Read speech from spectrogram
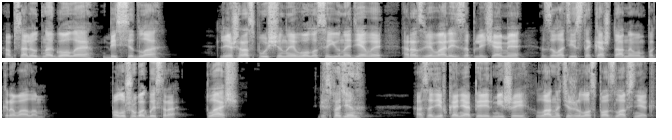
абсолютно голая, без седла. Лишь распущенные волосы юной девы развивались за плечами золотисто-каштановым покрывалом. «Полушубок быстро! Плащ!» «Господин!» Осадив коня перед Мишей, Лана тяжело сползла в снег.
